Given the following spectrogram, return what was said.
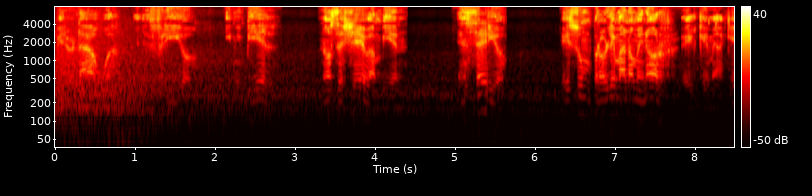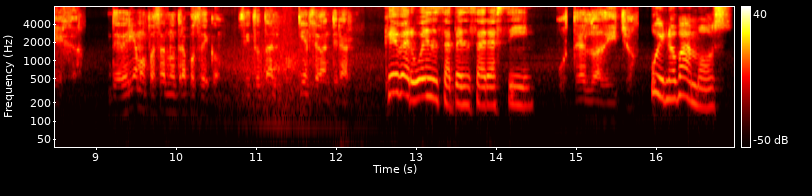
pero el agua, el frío y mi piel no se llevan bien. En serio, es un problema no menor el que me aqueja. Deberíamos pasarle un trapo seco. Si total, ¿quién se va a enterar? Qué vergüenza pensar así. Usted lo ha dicho. Bueno, vamos.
